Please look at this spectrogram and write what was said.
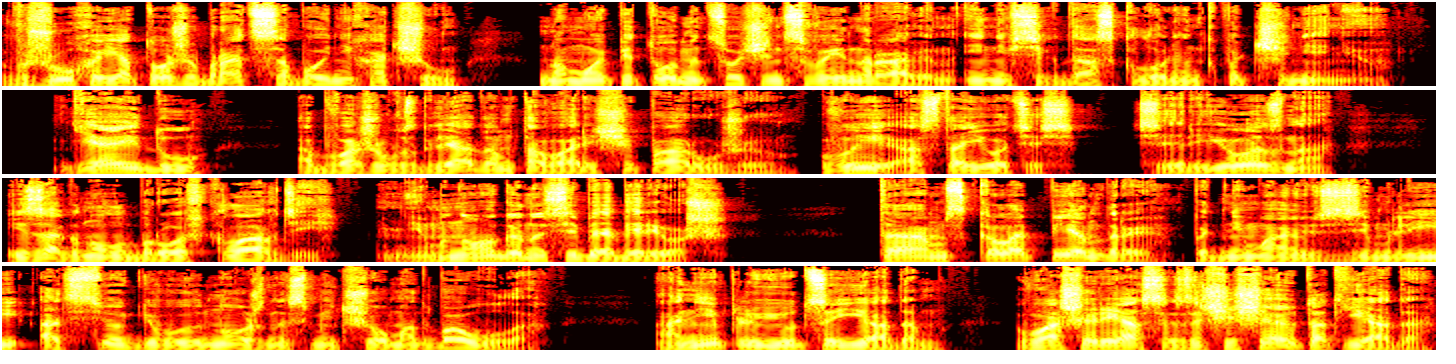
Вжуха я тоже брать с собой не хочу, но мой питомец очень своенравен и не всегда склонен к подчинению. Я иду, обвожу взглядом товарищей по оружию. Вы остаетесь. Серьезно? Изогнул бровь Клавдий. Немного на себя берешь. «Там скалопендры», — поднимаюсь с земли, отстегиваю ножны с мечом от баула. Они плюются ядом. Ваши рясы защищают от яда?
